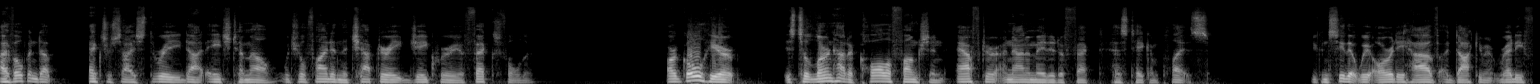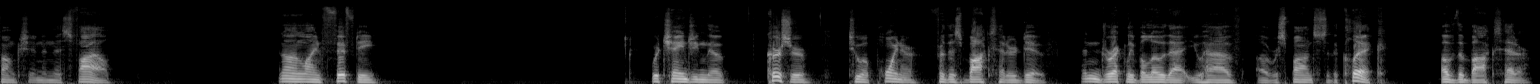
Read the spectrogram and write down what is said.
I've opened up exercise 3.html, which you'll find in the Chapter 8 jQuery effects folder. Our goal here is to learn how to call a function after an animated effect has taken place. You can see that we already have a document ready function in this file. And on line 50, we're changing the cursor to a pointer for this box header div. And directly below that, you have a response to the click of the box header.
